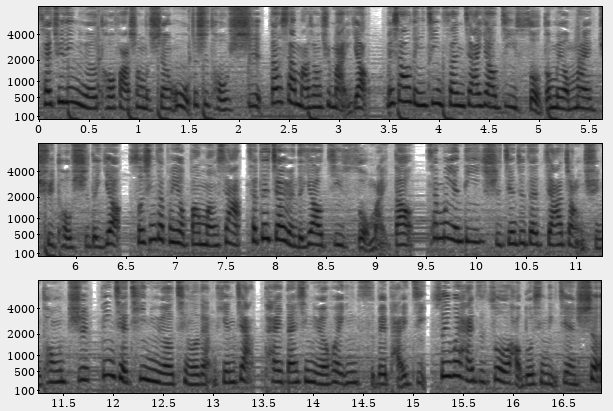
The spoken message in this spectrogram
才确定女儿头发上的生物这是头虱，当下马上去买药，没想到临近三家药剂所都没有卖去头虱的药，索性在朋友帮忙。下才在较远的药剂所买到。蔡慕妍第一时间就在家长群通知，并且替女儿请了两天假。她也担心女儿会因此被排挤，所以为孩子做了好多心理建设。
